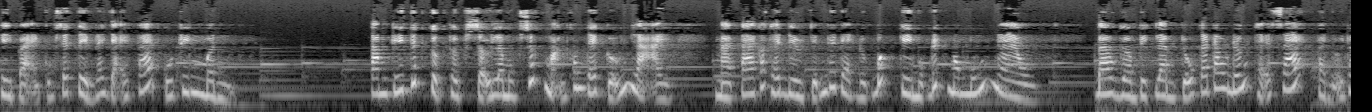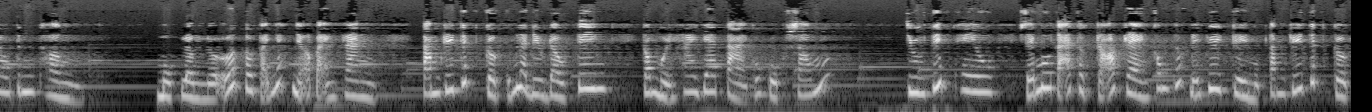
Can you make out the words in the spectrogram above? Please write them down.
thì bạn cũng sẽ tìm ra giải pháp của riêng mình. Tâm trí tích cực thực sự là một sức mạnh không thể cưỡng lại mà ta có thể điều chỉnh để đạt được bất kỳ mục đích mong muốn nào, bao gồm việc làm chủ cả đau đớn thể xác và nỗi đau tinh thần. Một lần nữa tôi phải nhắc nhở bạn rằng tâm trí tích cực cũng là điều đầu tiên trong 12 gia tài của cuộc sống. Chương tiếp theo sẽ mô tả thật rõ ràng công thức để duy trì một tâm trí tích cực.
